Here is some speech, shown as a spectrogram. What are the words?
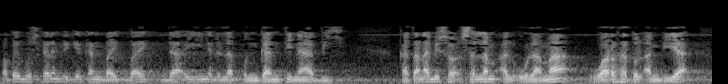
Bapak Ibu sekalian pikirkan baik-baik, dai ini adalah pengganti Nabi. Kata Nabi SAW, al-ulama warathatul anbiya.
